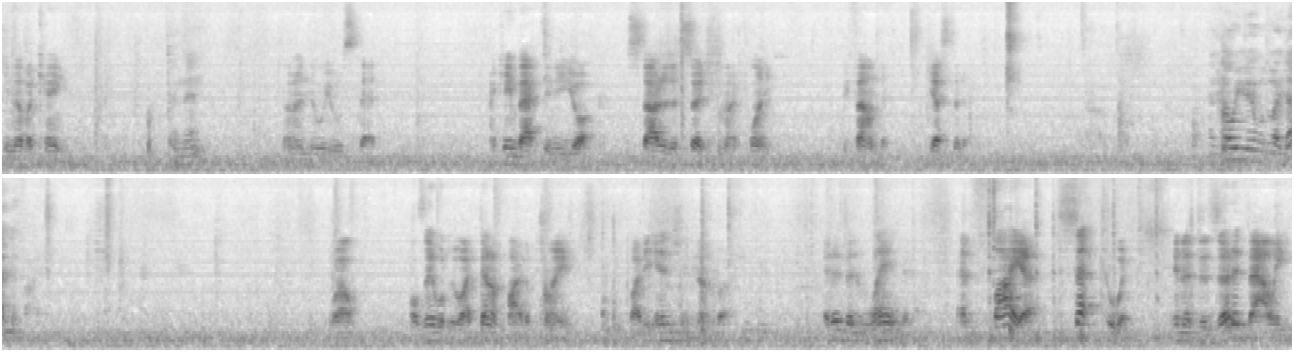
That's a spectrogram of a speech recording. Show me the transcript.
He never came. And then? Then I knew he was dead. I came back to New York, started a search for my plane. We found it yesterday. And how were you able to identify it? Well, I was able to identify the plane by the engine number. Mm-hmm. It had been landed and fire set to it in a deserted valley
